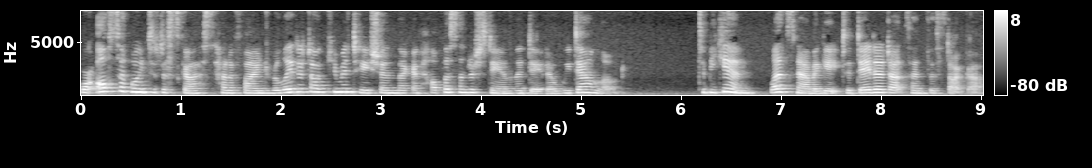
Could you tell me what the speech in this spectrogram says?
We're also going to discuss how to find related documentation that can help us understand the data we download. To begin, let's navigate to data.census.gov.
